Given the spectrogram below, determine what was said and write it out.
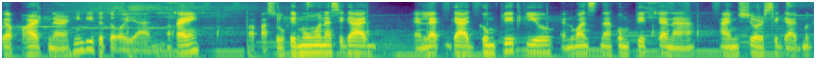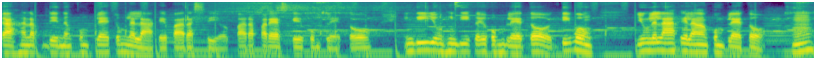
uh, partner, hindi totoo yan. Okay? Papasukin mo muna si God and let God complete you. And once na complete ka na, I'm sure si God maghahanap din ng kumpletong lalaki para sa iyo, para parehas kayo kumpleto. Hindi yung hindi kayo kumpleto. Tipong, yung lalaki lang ang kumpleto. Hmm?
